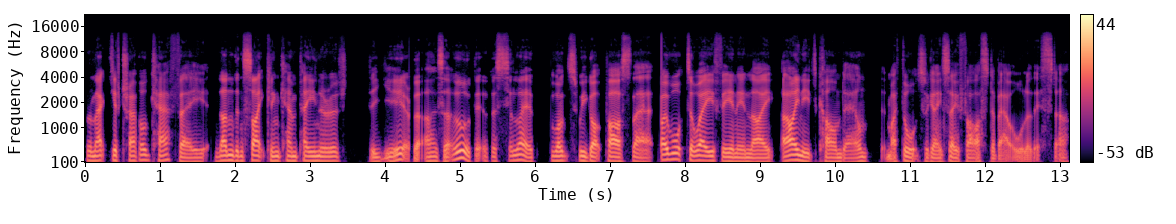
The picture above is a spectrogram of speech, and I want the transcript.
from Active Travel Cafe, London cycling campaigner of the year. But I was like, oh, a bit of a celeb. Once we got past that, I walked away feeling like I need to calm down. My thoughts were going so fast about all of this stuff.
